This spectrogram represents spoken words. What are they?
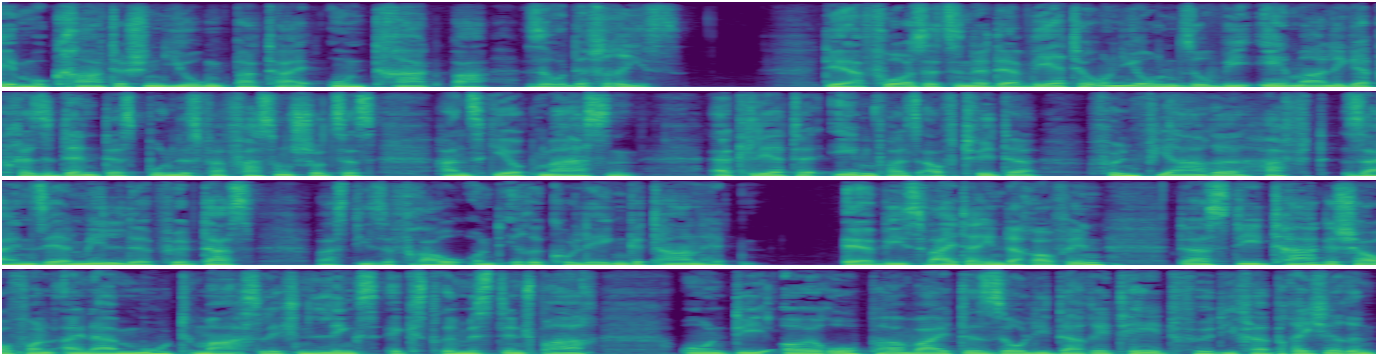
demokratischen Jugendpartei untragbar, so de Vries. Der Vorsitzende der Werteunion sowie ehemaliger Präsident des Bundesverfassungsschutzes Hans-Georg Maaßen erklärte ebenfalls auf Twitter, fünf Jahre Haft seien sehr milde für das, was diese Frau und ihre Kollegen getan hätten. Er wies weiterhin darauf hin, dass die Tagesschau von einer mutmaßlichen Linksextremistin sprach und die europaweite Solidarität für die Verbrecherin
